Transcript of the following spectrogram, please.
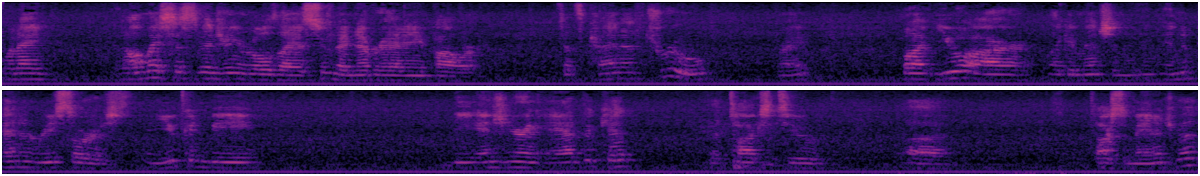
when I, in all my system engineering roles, I assumed I never had any power. That's kind of true, right? But you are, like I mentioned, an independent resource, and you can be the engineering advocate that talks to uh, talks to management,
